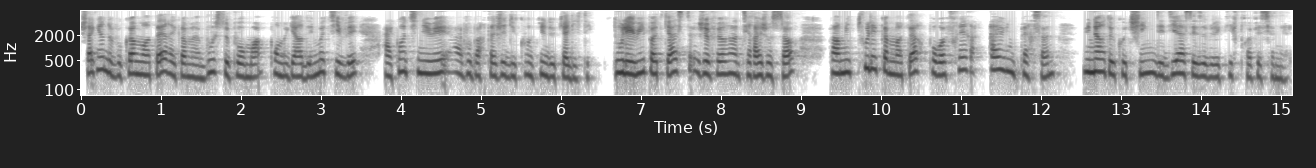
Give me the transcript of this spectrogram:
Chacun de vos commentaires est comme un boost pour moi, pour me garder motivé à continuer à vous partager du contenu de qualité. Tous les huit podcasts, je ferai un tirage au sort parmi tous les commentaires pour offrir à une personne une heure de coaching dédiée à ses objectifs professionnels.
